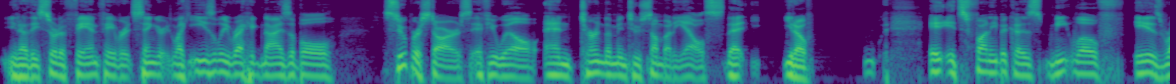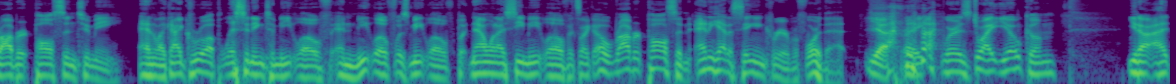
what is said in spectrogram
you know these sort of fan favorite singer like easily recognizable superstars if you will and turn them into somebody else that you know it, it's funny because Meatloaf is Robert Paulson to me. And like I grew up listening to Meatloaf and Meatloaf was Meatloaf, but now when I see Meatloaf, it's like, oh, Robert Paulson. And he had a singing career before that yeah right? Whereas Dwight Yoakam, you know, I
